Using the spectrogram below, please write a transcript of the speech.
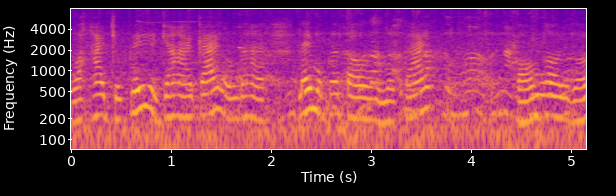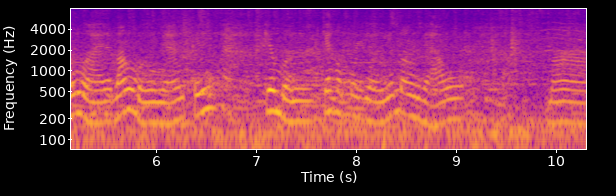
hoặc hai chục ký thì cho hai cái còn ta lấy một cái tô thì một cái. Còn thôi ở ngoài là bán 10 ngàn ký. Chứ mình chắc không bao giờ dám ăn gạo mà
